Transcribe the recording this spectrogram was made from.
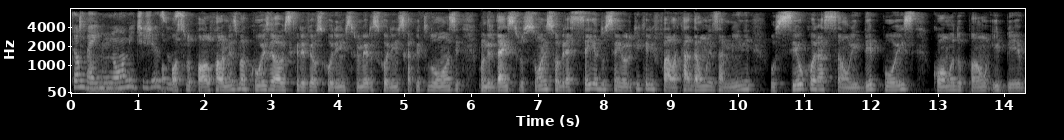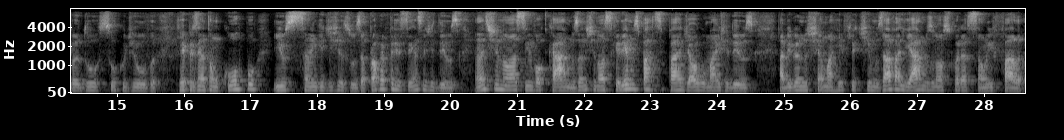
também, Amém. em nome de Jesus. O apóstolo Paulo fala a mesma coisa ao escrever aos Coríntios, 1 Coríntios capítulo 11, quando ele dá instruções sobre a ceia do Senhor. O que, que ele fala? Cada um examine o seu coração e depois coma do pão e beba do suco de uva, que representam o corpo e o sangue de Jesus, a própria presença de Deus. Antes de nós invocarmos, antes de nós queremos participar de algo mais de Deus, a Bíblia nos chama a refletirmos, avaliarmos o nosso coração e fala:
